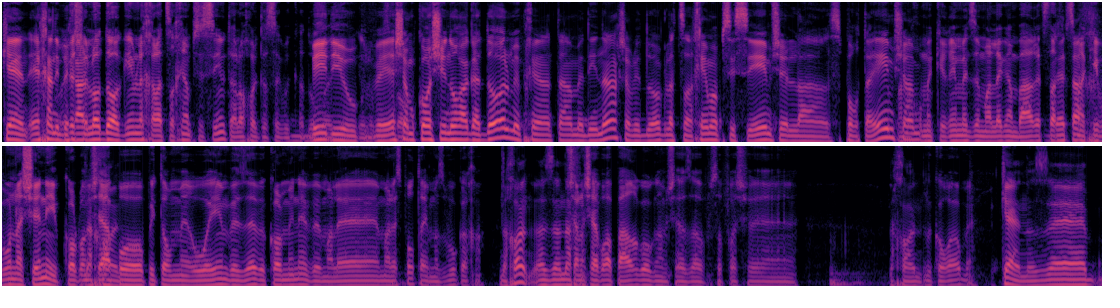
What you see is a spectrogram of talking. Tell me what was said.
כן, איך אני בכלל... ברגע שלא דואגים לך לצרכים הבסיסיים, אתה לא יכול להתעסק בכדורגל. בדיוק, כאילו ויש שם קושי נורא גדול מבחינת המדינה, עכשיו לדאוג לצרכים הבסיסיים של הספורטאים שם. אנחנו מכירים את זה מלא גם בארץ, תכלס מהכיוון השני. כל פעם שהיה נכון. פה פתאום אירועים וזה, וכל מיני, ומלא ספורטאים עזבו ככה. נכון, אז אנחנו... שנה שעברה פארגו גם שעזב בסופו ש... נכון. זה קורה הרבה. כן, אז uh,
